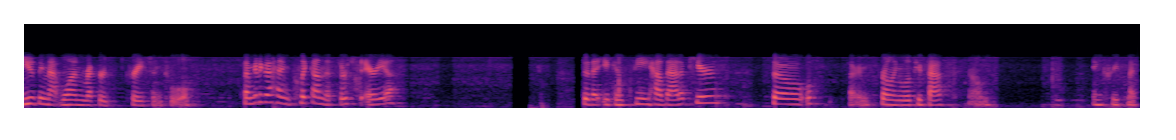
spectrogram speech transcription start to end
using that one record creation tool. So I'm going to go ahead and click on the searched area so that you can see how that appears. So, oops, sorry, I'm scrolling a little too fast. I'll increase my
